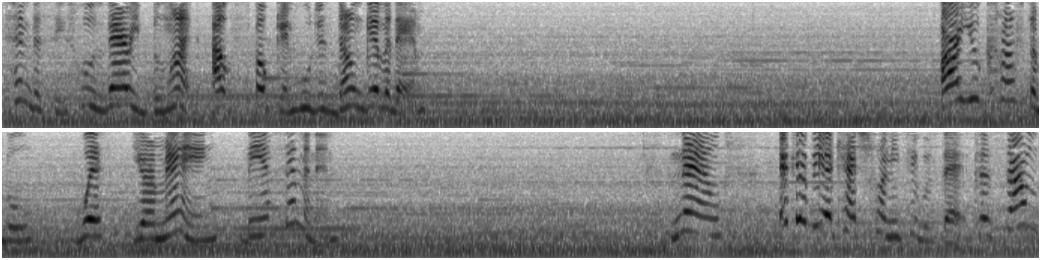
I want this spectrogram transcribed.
tendencies, who's very blunt, outspoken, who just don't give a damn. Are you comfortable with your man being feminine? Now, it could be a catch 22 with that because some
